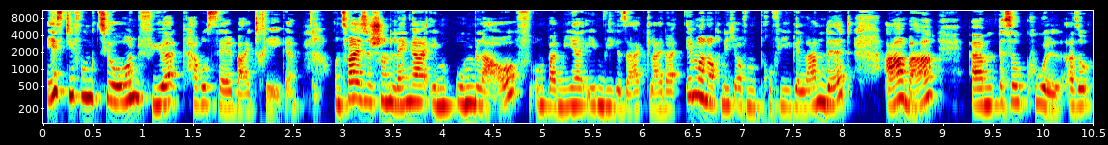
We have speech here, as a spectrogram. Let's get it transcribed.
ist die Funktion für Karussellbeiträge. Und zwar ist es schon länger im Umlauf und bei mir eben, wie gesagt, leider immer noch nicht auf dem Profil gelandet. Aber ähm, so cool. Also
